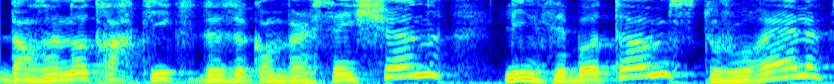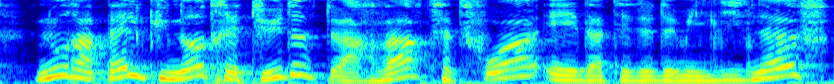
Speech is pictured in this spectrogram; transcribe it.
Dans un autre article de The Conversation, Lindsay Bottoms, toujours elle, nous rappelle qu'une autre étude, de Harvard cette fois, et datée de 2019,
